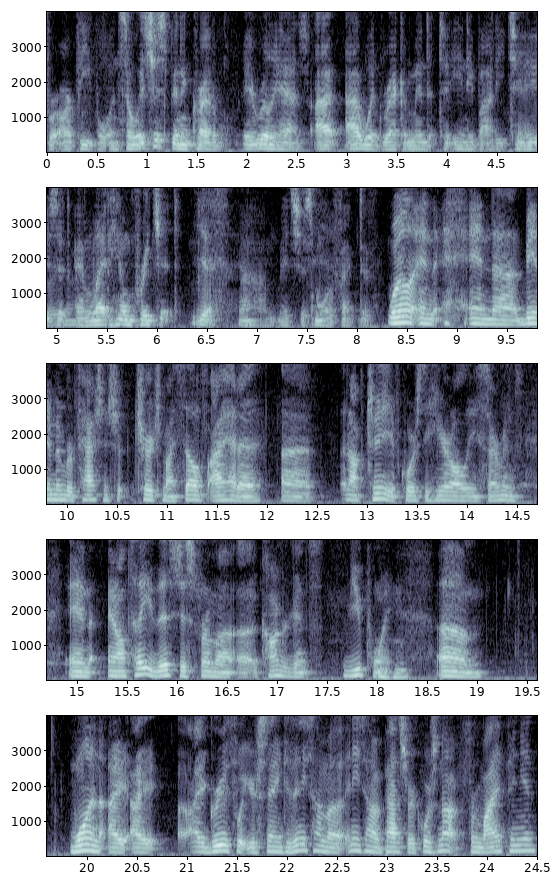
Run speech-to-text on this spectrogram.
for our people. And so it's just been incredible. It really has. I, I would recommend it to anybody to use it and let him preach it. Yes. Yeah. Um, it's just more effective. Well, and and uh, being a member of Passion Church myself, I had a uh, an opportunity, of course, to hear all these sermons, and and I'll tell you this just from a, a congregant's viewpoint. Um, one, I, I I agree with what you're saying because anytime a anytime a pastor, of course, not from my opinion,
